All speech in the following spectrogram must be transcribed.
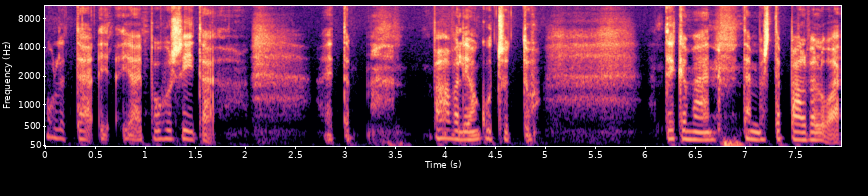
Mulle tämä jäi puhu siitä, että Paavali on kutsuttu tekemään tämmöistä palvelua.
